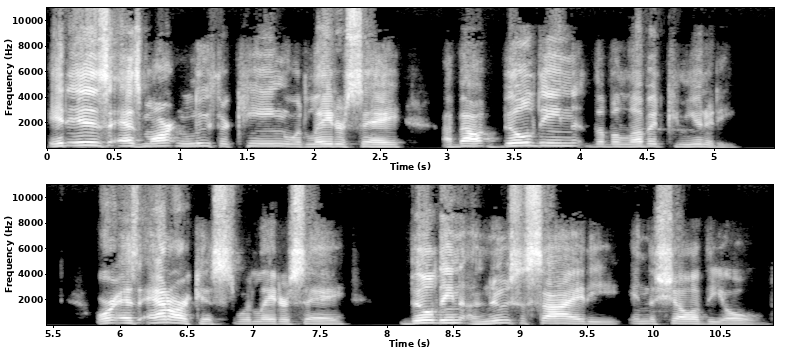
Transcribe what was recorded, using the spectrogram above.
It is, as Martin Luther King would later say, about building the beloved community. Or as anarchists would later say, building a new society in the shell of the old,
